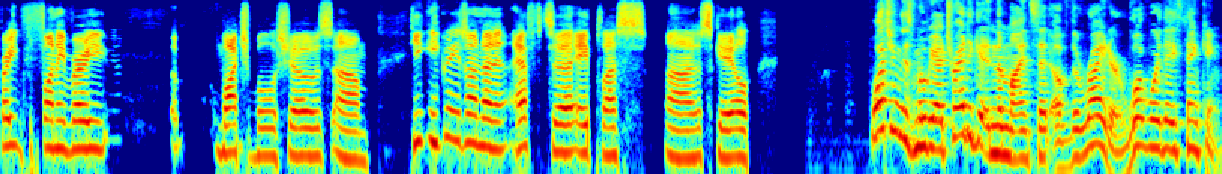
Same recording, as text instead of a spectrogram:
very funny, very uh, watchable shows. Um, he he grades on an F to A plus uh, scale. Watching this movie, I tried to get in the mindset of the writer. What were they thinking?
